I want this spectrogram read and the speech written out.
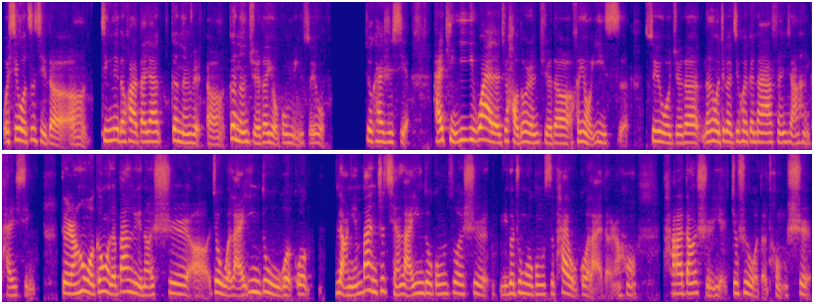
我写我自己的呃经历的话，大家更能呃更能觉得有共鸣，所以我。就开始写，还挺意外的，就好多人觉得很有意思，所以我觉得能有这个机会跟大家分享很开心。对，然后我跟我的伴侣呢是呃，就我来印度，我我两年半之前来印度工作，是一个中国公司派我过来的，然后他当时也就是我的同事。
